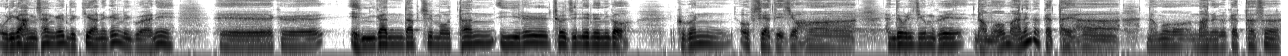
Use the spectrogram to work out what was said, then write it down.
우리가 항상 그 느끼하는 게 민관이 에, 그 인간답지 못한 일을 저지르는 거 그건 없어야 되죠. 아, 근데 우리 지금 거의 너무 많은 것 같아요. 아, 너무 많은 것 같아서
